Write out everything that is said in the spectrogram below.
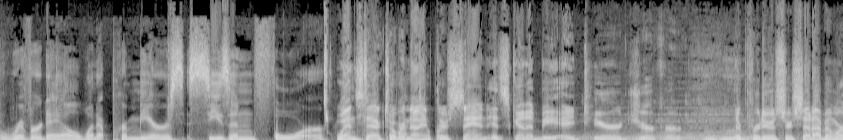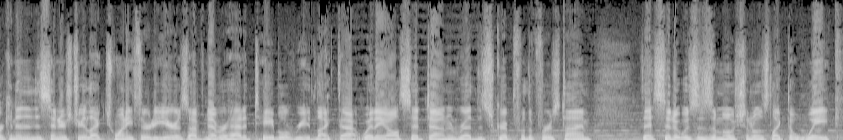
Riverdale when it premieres season four. Wednesday, October In 9th, they're saying it's going to be a tear jerker. Mm-hmm. The producer said, I've been working in this industry like 20, 30 years. I've never had a table read like that where they all sat down and read the script for the first time. They said it was as emotional as like The Wake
